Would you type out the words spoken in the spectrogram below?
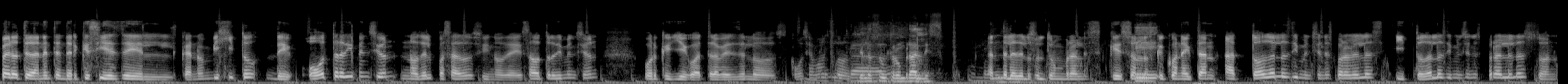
Pero te dan a entender que sí es del canon viejito de otra dimensión, no del pasado, sino de esa otra dimensión, porque llegó a través de los, ¿cómo se llaman? Los De los ultraumbrales. ándale, de los ultraumbrales, que son los Eh, que conectan a todas las dimensiones paralelas y todas las dimensiones paralelas son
